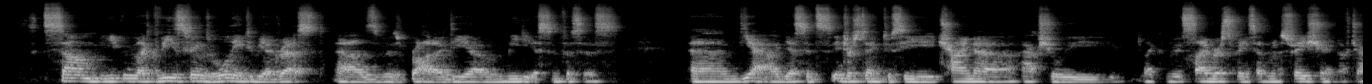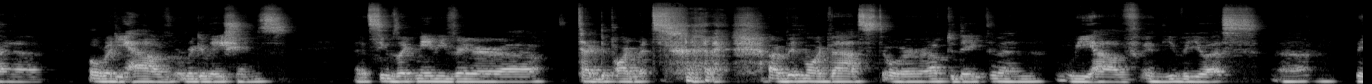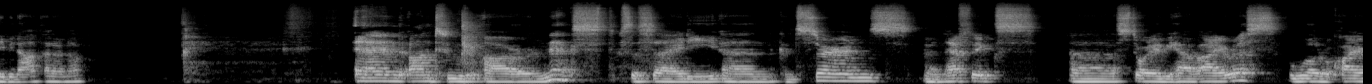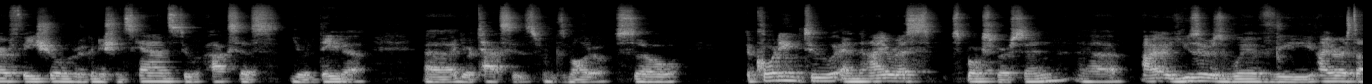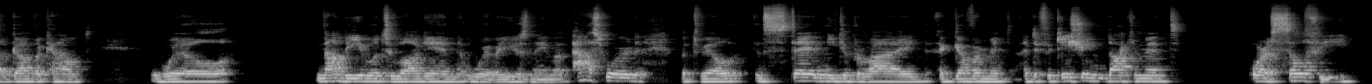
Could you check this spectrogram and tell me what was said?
some, like these things will need to be addressed as this broad idea of media synthesis. And yeah, I guess it's interesting to see China actually, like the cyberspace administration of China, already have regulations. It seems like maybe they're uh, tech departments are a bit more advanced or up to date than we have in the US. Uh, maybe not, I don't know. And on to our next society and concerns and ethics uh, story. We have IRS will require facial recognition scans to access your data, uh, your taxes from Gizmodo. So According to an IRS spokesperson, uh, users with the IRS.gov account will not be able to log in with a username and password, but they'll instead need to provide a government identification document or a selfie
